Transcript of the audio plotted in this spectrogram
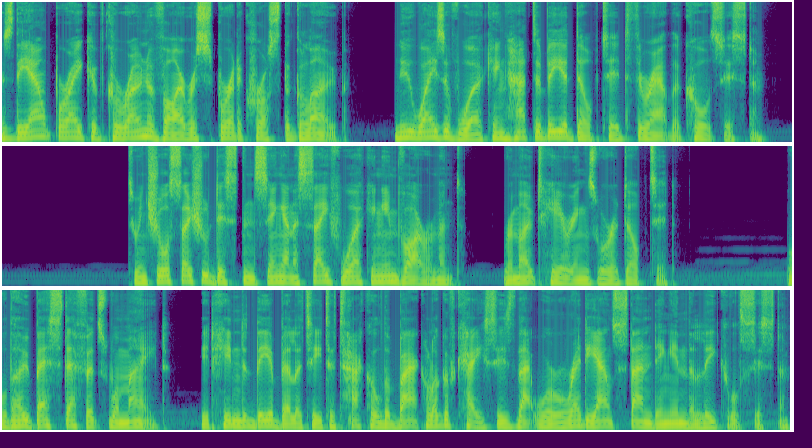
As the outbreak of coronavirus spread across the globe, new ways of working had to be adopted throughout the court system. To ensure social distancing and a safe working environment, remote hearings were adopted. Although best efforts were made, it hindered the ability to tackle the backlog of cases that were already outstanding in the legal system.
